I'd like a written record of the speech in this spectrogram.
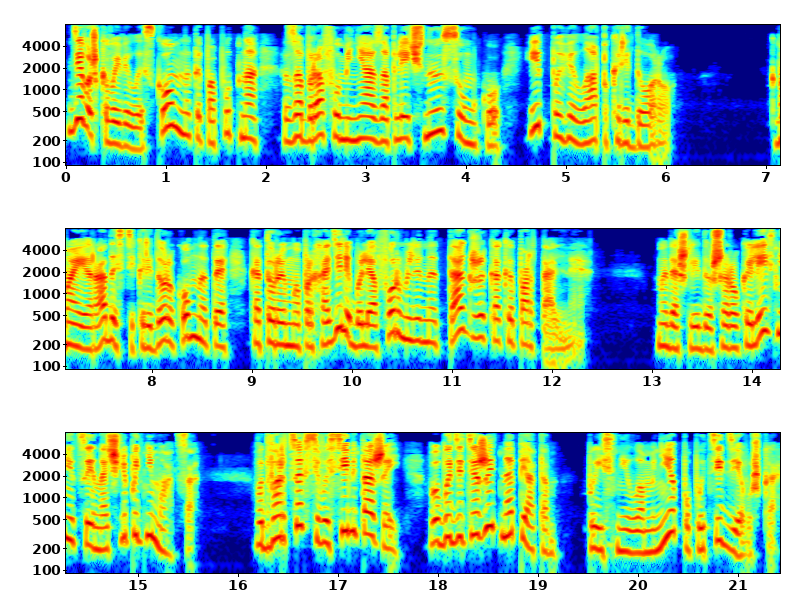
Девушка вывела из комнаты, попутно забрав у меня заплечную сумку, и повела по коридору. К моей радости коридоры комнаты, которые мы проходили, были оформлены так же, как и портальные. Мы дошли до широкой лестницы и начали подниматься. «Во дворце всего семь этажей. Вы будете жить на пятом», — пояснила мне по пути девушка.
